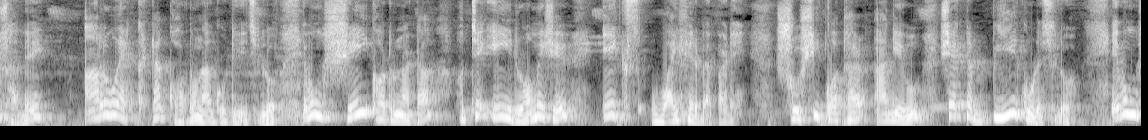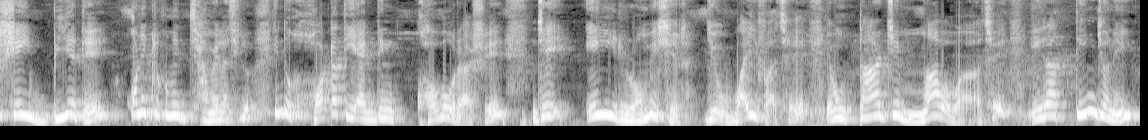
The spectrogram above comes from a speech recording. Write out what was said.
সালে আরও একটা ঘটনা ঘটিয়েছিল এবং সেই ঘটনাটা হচ্ছে এই রমেশের এক্স ওয়াইফের ব্যাপারে। শশী কথার আগেও সে একটা বিয়ে করেছিল এবং সেই বিয়েতে অনেক রকমের ঝামেলা ছিল। কিন্তু হঠাৎই একদিন খবর আসে যে এই রমেশের যে ওয়াইফ আছে এবং তার যে মা বাবা আছে, এরা তিনজনেই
